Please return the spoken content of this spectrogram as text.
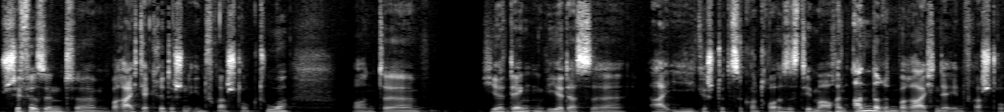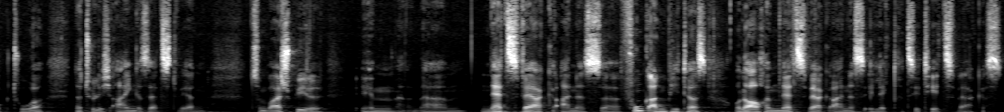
Schiffe sind äh, im Bereich der kritischen Infrastruktur. Und hier denken wir, dass AI-gestützte Kontrollsysteme auch in anderen Bereichen der Infrastruktur natürlich eingesetzt werden. Zum Beispiel im ähm, Netzwerk eines Funkanbieters oder auch im Netzwerk eines Elektrizitätswerkes.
